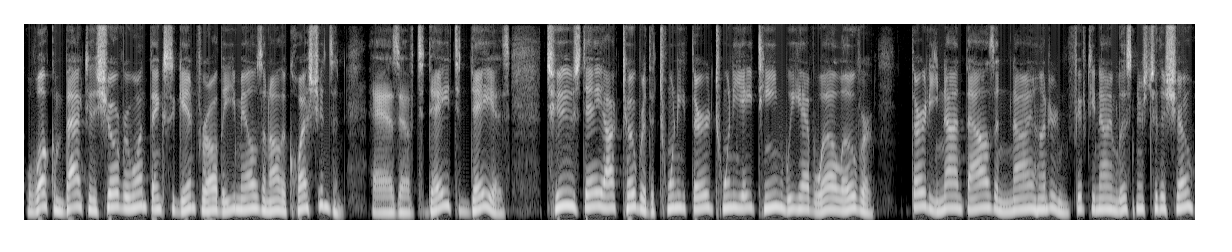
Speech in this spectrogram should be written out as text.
Well, welcome back to the show, everyone. Thanks again for all the emails and all the questions. And as of today, today is Tuesday, October the 23rd, 2018. We have well over 39,959 listeners to the show.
